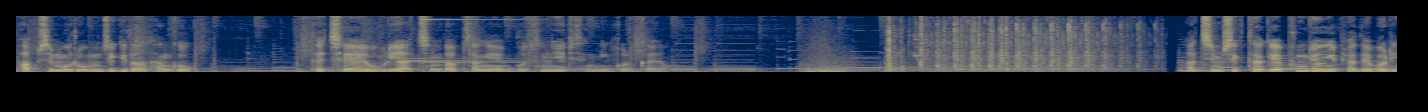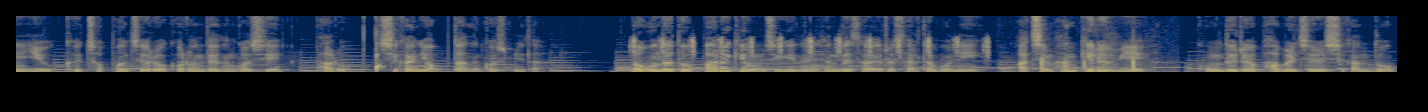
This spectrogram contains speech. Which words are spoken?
밥심으로 움직이던 한국. 대체 우리 아침 밥상에 무슨 일이 생긴 걸까요? 아침 식탁의 풍경이 변해버린 이유 그 첫 번째로 거론되는 것이 바로 시간이 없다는 것입니다. 너무나도 빠르게 움직이는 현대사회를 살다 보니 아침 한 끼를 위해 공들여 밥을 지을 시간도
